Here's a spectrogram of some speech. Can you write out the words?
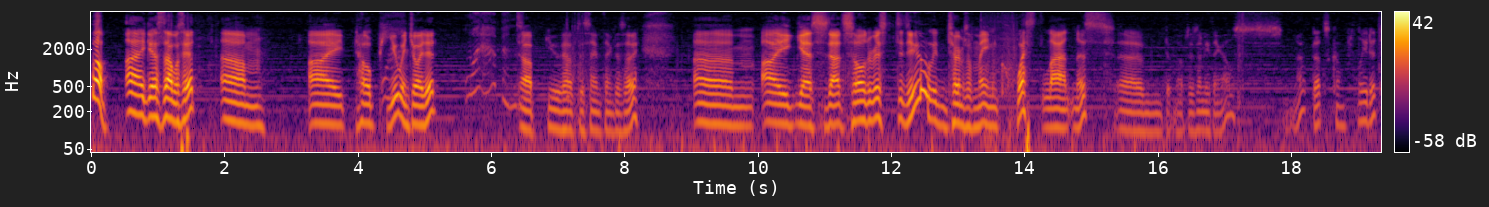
Well, I guess that was it. Um, I hope you enjoyed it. Uh, you have the same thing to say. Um, I guess that's all there is to do in terms of main quest landness. Um, don't know if there's anything else. Nope, that's completed.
